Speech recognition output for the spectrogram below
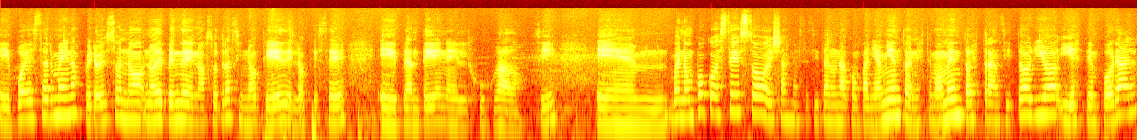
Eh, puede ser menos, pero eso no, depende de nosotras, sino que de lo que se eh, plantee en el juzgado. ¿sí? Em, bueno, un poco es eso, ellas necesitan un acompañamiento en este momento, es transitorio y es temporal,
